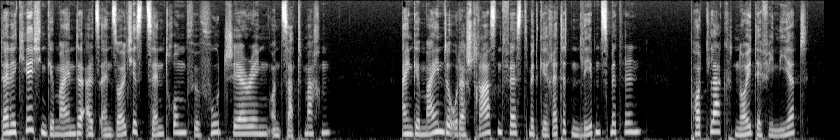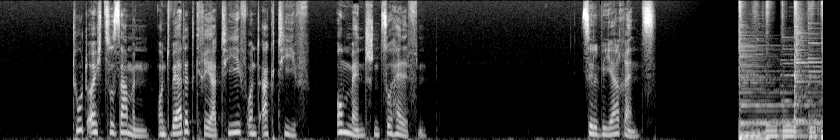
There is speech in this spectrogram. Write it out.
Deine Kirchengemeinde als ein solches Zentrum für Foodsharing und Sattmachen? Ein Gemeinde- oder Straßenfest mit geretteten Lebensmitteln? Potluck neu definiert? Tut euch zusammen und werdet kreativ und aktiv, um Menschen zu helfen. Silvia Renz Musik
